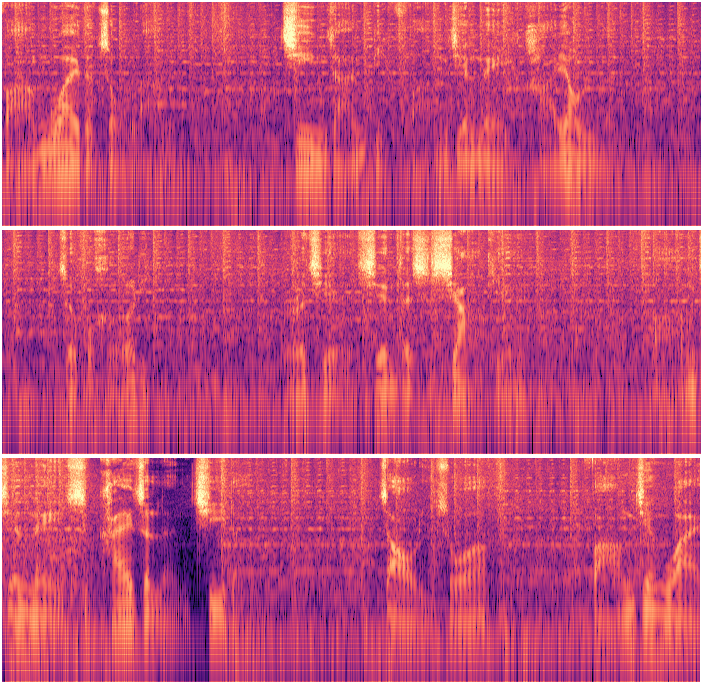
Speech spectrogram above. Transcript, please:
房外的走廊竟然比房间内还要冷，这不合理。而且现在是夏天，房间内是开着冷气的。照理说，房间外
